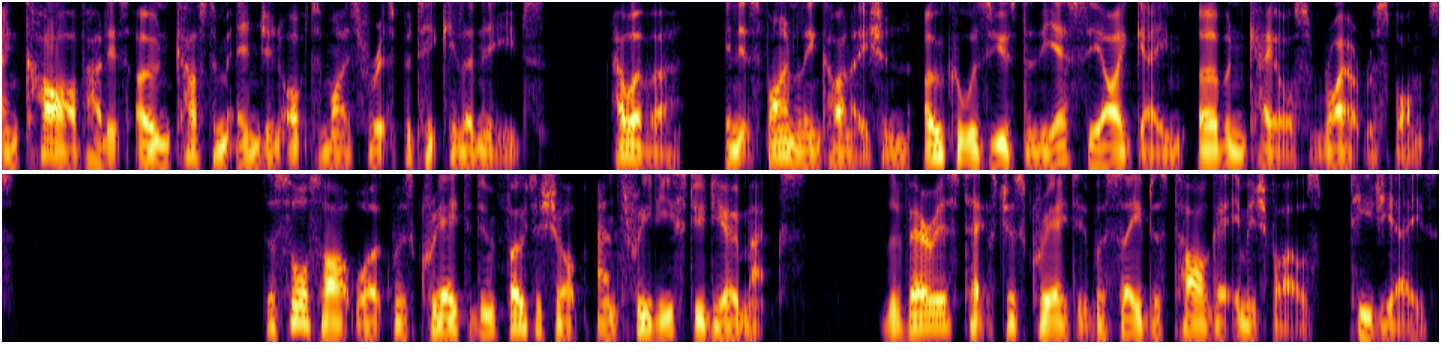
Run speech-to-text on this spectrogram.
and Carve had its own custom engine optimized for its particular needs. However, in its final incarnation, Ochre was used in the SCI game Urban Chaos Riot Response. The source artwork was created in Photoshop and 3D Studio Max. The various textures created were saved as Targa image files, TGAs,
